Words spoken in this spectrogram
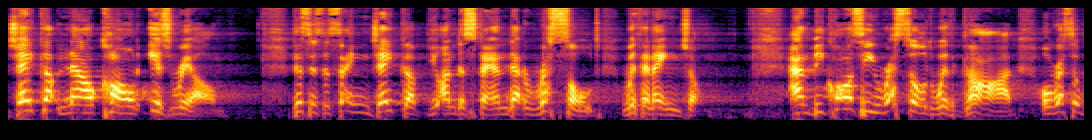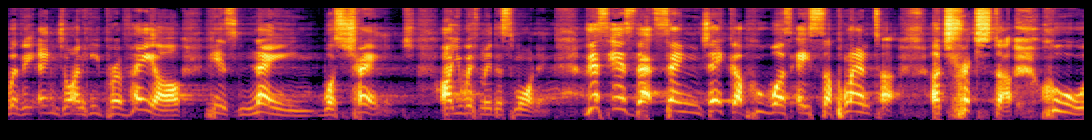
Jacob now called Israel. This is the same Jacob, you understand, that wrestled with an angel. And because he wrestled with God or wrestled with the angel and he prevailed, his name was changed. Are you with me this morning? This is that same Jacob who was a supplanter, a trickster, who,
